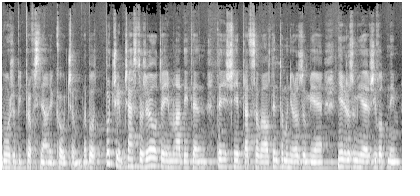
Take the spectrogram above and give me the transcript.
môže byť profesionálnym koučom. Lebo počujem často, že o, ten je mladý, ten, ten ešte nepracoval, ten tomu nerozumie, nerozumie životným.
